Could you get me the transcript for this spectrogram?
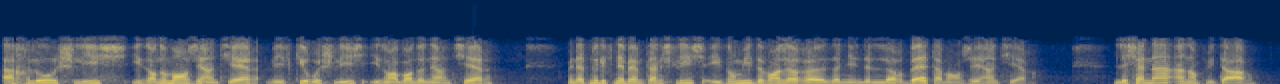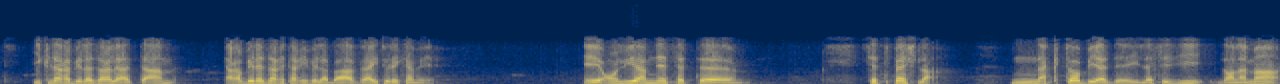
Achlou Shlish, ils en ont mangé un tiers. Vivkiru Shlish, ils ont abandonné un tiers. Menatnu Lifne Bemtan Shlish, ils ont mis devant leur, euh, leur bête à manger un tiers. Shana, un an plus tard, Ikla Rabbi Lazar le Hatam, Rabbi est arrivé là-bas, Vaïtou les Kameh. Et on lui a amené cette, euh, cette pêche-là. Nakto il a saisi dans la main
